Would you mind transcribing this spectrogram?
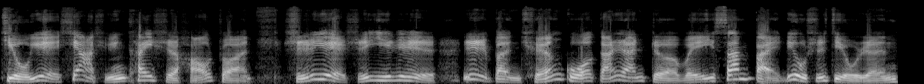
九月下旬开始好转，十月十一日，日本全国感染者为三百六十九人，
